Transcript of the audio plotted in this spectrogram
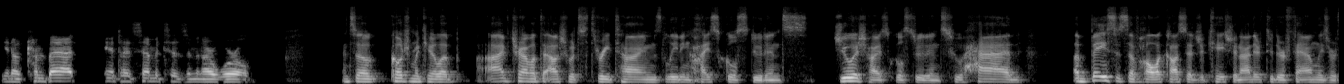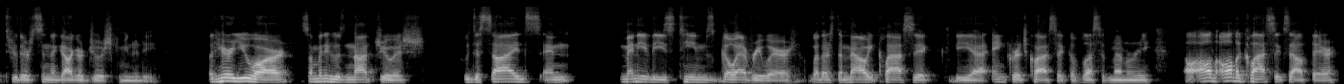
you know combat anti-Semitism in our world. And so, Coach McKillop, I've traveled to Auschwitz three times, leading high school students, Jewish high school students who had a basis of Holocaust education, either through their families or through their synagogue or Jewish community. But here you are, somebody who's not Jewish, who decides, and many of these teams go everywhere, whether it's the Maui Classic, the uh, Anchorage Classic of blessed memory, all, all the classics out there.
